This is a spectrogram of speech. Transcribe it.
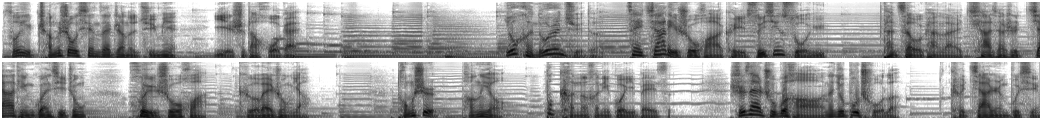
所以承受现在这样的局面，也是他活该。有很多人觉得在家里说话可以随心所欲，但在我看来，恰恰是家庭关系中会说话格外重要。同事。朋友不可能和你过一辈子，实在处不好，那就不处了。可家人不行，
